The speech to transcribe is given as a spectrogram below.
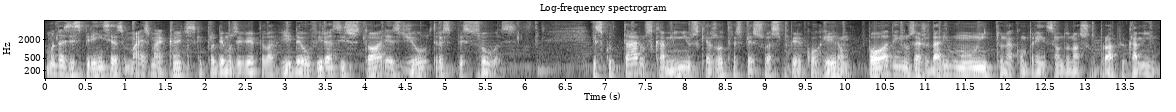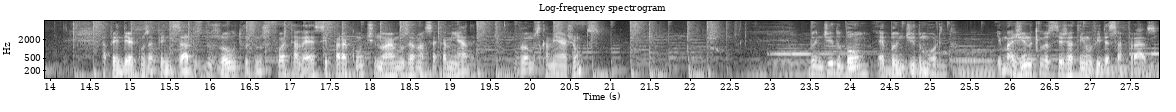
Uma das experiências mais marcantes que podemos viver pela vida é ouvir as histórias de outras pessoas. Escutar os caminhos que as outras pessoas percorreram podem nos ajudar e muito na compreensão do nosso próprio caminho. Aprender com os aprendizados dos outros nos fortalece para continuarmos a nossa caminhada. Vamos caminhar juntos? Bandido bom é bandido morto. Imagino que você já tenha ouvido essa frase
